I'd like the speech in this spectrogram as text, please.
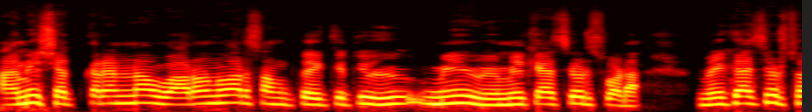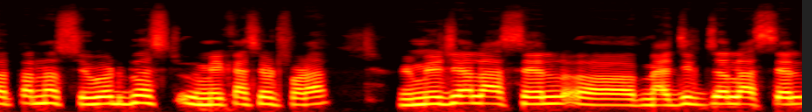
आम्ही शेतकऱ्यांना वारंवार सांगतोय की तुम्ही व्युमिक ऍसिड सोडा. व्युमिक ऍसिड स्वतःना सिवेट बेस्ट व्युमिक ऍसिड सोडा. व्युमिजेल असेल मॅजिक जेल असेल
